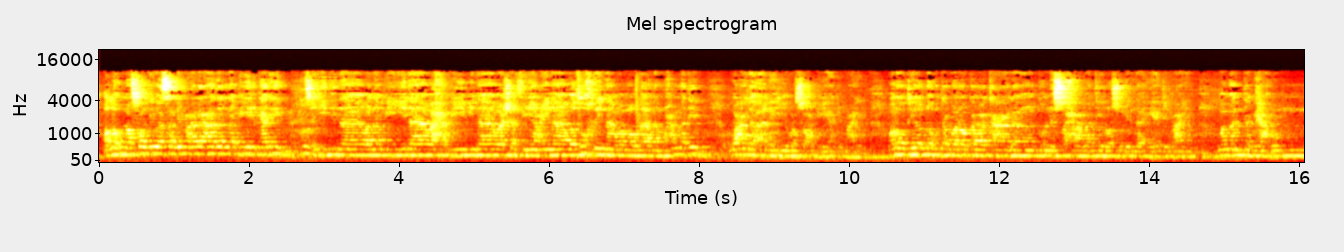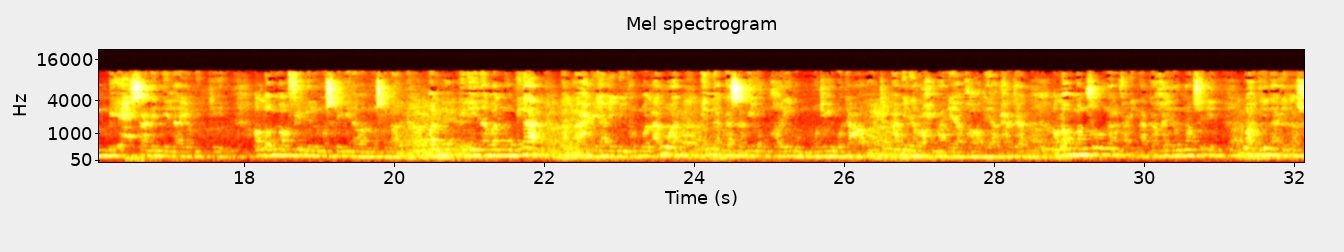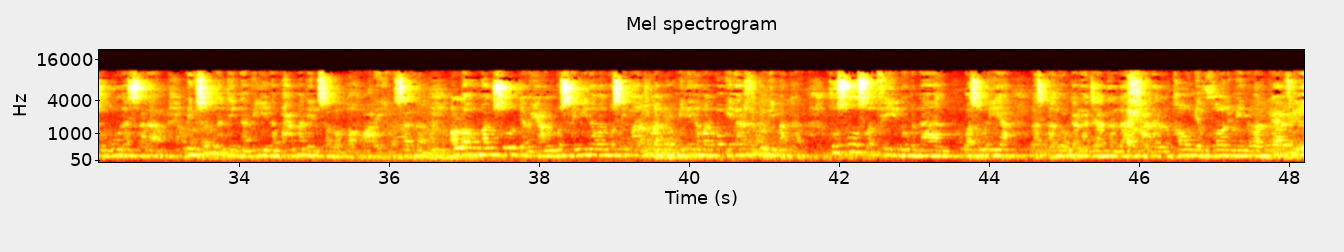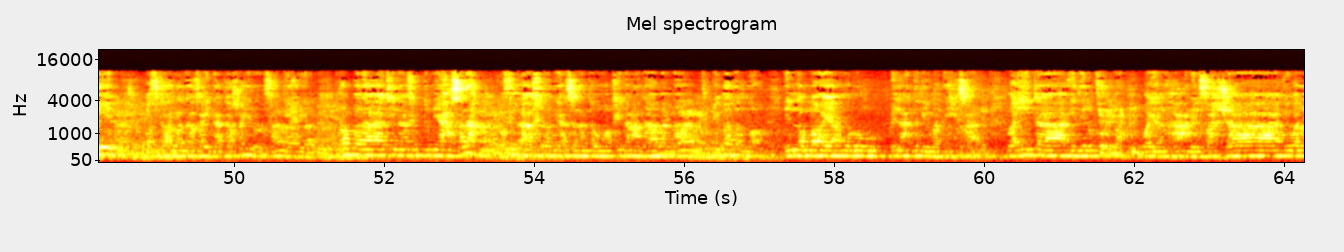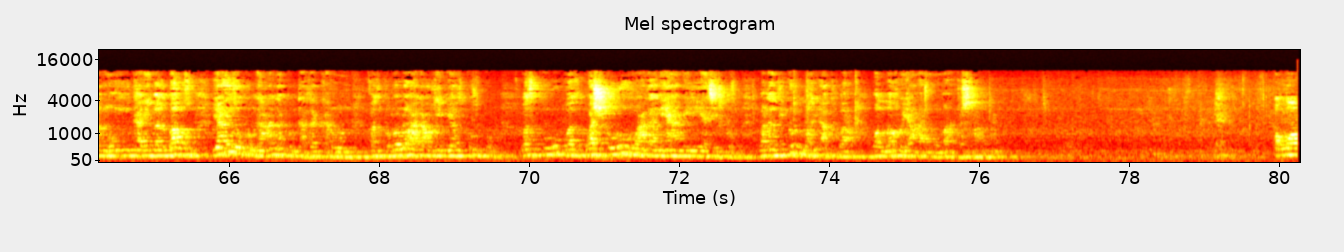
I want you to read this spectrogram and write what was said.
اللهم صل وسلم على هذا النبي الكريم سيدنا ونبينا وحبيبنا وشفيعنا وذخرنا ومولانا محمد وعلى آله وصحبه أجمعين. ورضي الله تبارك وتعالى عن كل صحابه رسول الله أجمعين ومن تبعهم بإحسان إلى يوم الدين. اللهم اغفر للمسلمين والمسلمات والمؤمنين والمؤمنات الأحياء منهم والأموات إنك سميع قريب مجيب دعوات. امين الرحمن يا قاضي الحاجات اللهم انصرنا فإنك خير الناصرين. واهدنا إلى سبل السلام. من سنة نبينا محمد صلى الله عليه وسلم. اللهم انصر جميع المسلمين والمسلمات والمؤمنين والمؤمنات في كل مكان. خصوصا في لبنان وسوريا. نسألك نجاة الله على القوم الظالمين والكافرين. وافتح لنا فإنك خير الفاتحين. ربنا آتنا في الدنيا حسنة وفي الآخرة حسنة وقنا عذاب النار. عباد الله إن الله يأمر بالعدل والإحسان وإيتاء ذي القربى وينهى عن الفحشاء والمنكر والبغي يعظكم لعلكم تذكرون فاذكروا الله العظيم يذكركم واشكروه على نعمه يزدكم ولذكر الله أكبر والله يعلم ما تصنعون. الله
